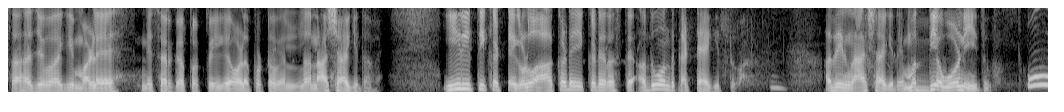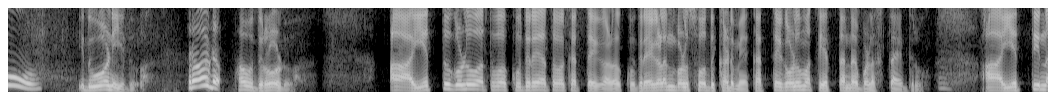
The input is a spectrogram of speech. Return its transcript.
ಸಹಜವಾಗಿ ಮಳೆ ನಿಸರ್ಗ ಪ್ರಕ್ರಿಯೆಗೆ ಒಳಪಟ್ಟು ಅವೆಲ್ಲ ನಾಶ ಆಗಿದ್ದಾವೆ. ಈ ರೀತಿ ಕಟ್ಟೆಗಳು ಆ ಕಡೆ ಈ ಕಡೆ ರಸ್ತೆ ಅದು ಒಂದು ಕಟ್ಟೆ ಆಗಿತ್ತು. ಅದೀಗ ನಾಶ ಆಗಿದೆ. ಮಧ್ಯ ಓಣಿ ಇದು. ಇದು ಓಣಿ ಇದು. ರೋಡು. ಹೌದು ರೋಡು. ಆ ಎತ್ತುಗಳು ಅಥವಾ ಕುದುರೆ ಅಥವಾ ಕತ್ತೆಗಳು, ಕುದುರೆಗಳನ್ನು ಬಳಸೋದು ಕಡಿಮೆ, ಕತ್ತೆಗಳು ಮತ್ತು ಎತ್ತನ್ನು ಬಳಸ್ತಾ ಇದ್ರು. ಆ ಎತ್ತಿನ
